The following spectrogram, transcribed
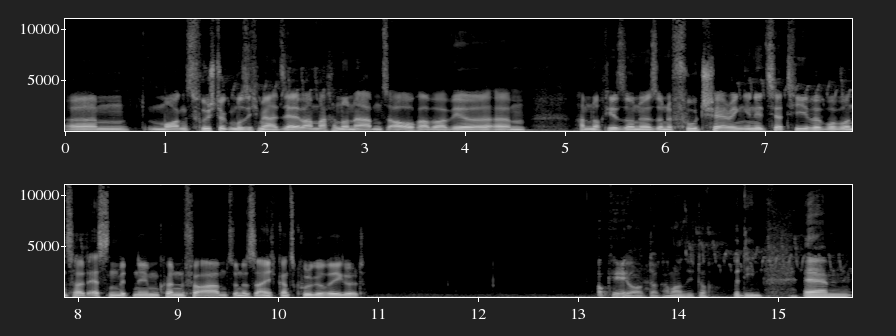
Ähm, morgens Frühstück muss ich mir halt selber machen und abends auch, aber wir ähm, haben noch hier so eine, so eine Food-Sharing-Initiative, wo wir uns halt Essen mitnehmen können für abends und das ist eigentlich ganz cool geregelt. Okay. Ja, da kann man sich doch bedienen. Ähm,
